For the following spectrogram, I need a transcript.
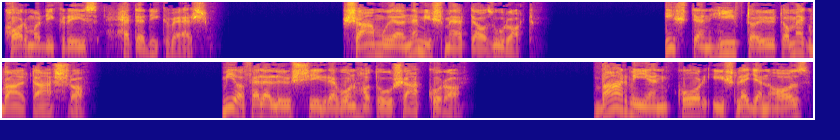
harmadik rész, hetedik vers. Sámuel nem ismerte az urat. Isten hívta őt a megváltásra. Mi a felelősségre vonhatóság kora? Bármilyen kor is legyen az,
